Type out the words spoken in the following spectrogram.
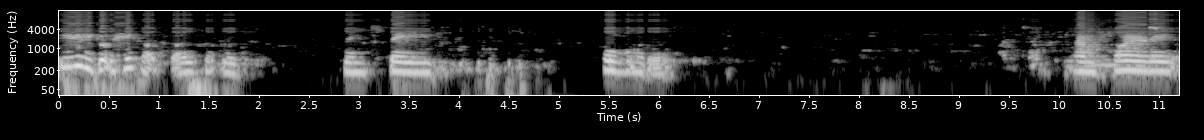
You really got the hiccups, guys. Not good. Stone spade. Oh, what am I doing? And finally,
